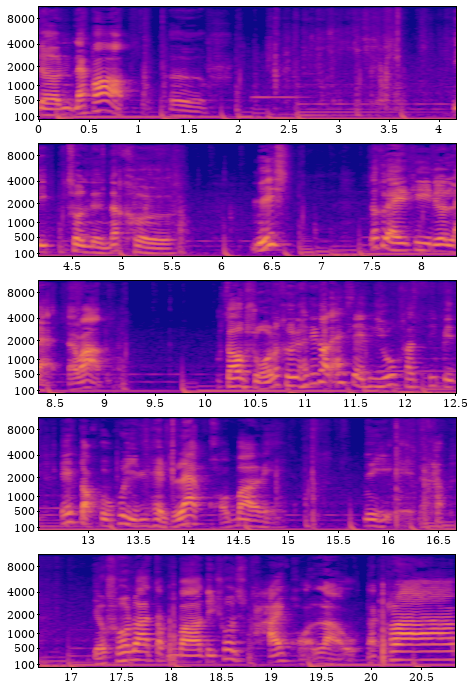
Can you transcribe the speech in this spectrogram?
เดินแล้วก็เอออีกส่วนหนึ่งนั่นคือมิสก็คือไอทีเดินแหละ แต่ว่าโซโซก็คือที่ตอนแอคเซนต์ยุคที่เป็นเล่นต่อกลุ่มผู้หญิงเห็นแรกของบาเล นี่เองนะครับ เดี๋ยวช่วงว่าจะมาในช่วงสุดท้ายของเรานะครับ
